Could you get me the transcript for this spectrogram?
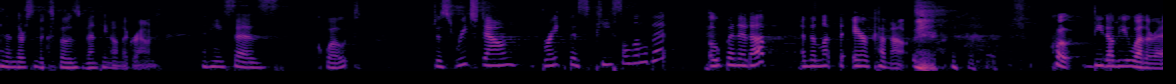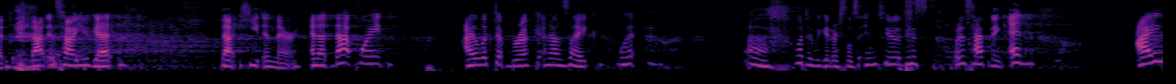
and then there's some exposed venting on the ground. And he says, quote, just reach down, break this piece a little bit, open it up, and then let the air come out. quote, DW Weather Ed. That is how you get that heat in there. And at that point, I looked at Brooke and I was like, what? Uh, what did we get ourselves into? This, what is happening? And I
